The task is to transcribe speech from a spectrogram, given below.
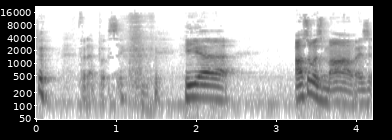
For that pussy. he, uh, also his mom, is,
